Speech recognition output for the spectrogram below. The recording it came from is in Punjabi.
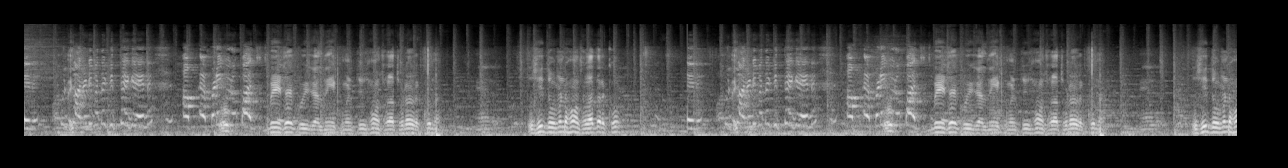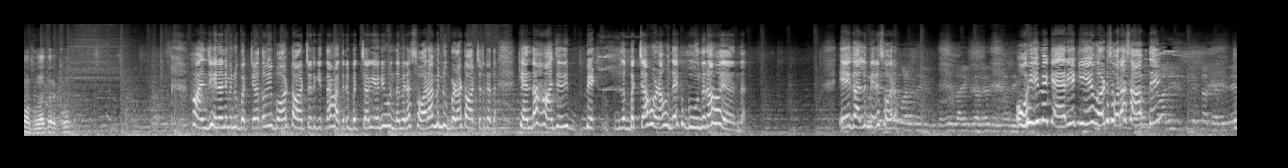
ਗਏ ਨੇ। ਹੁਣ ਸਾਨੂੰ ਨਹੀਂ ਪਤਾ ਕਿੱਥੇ ਗਏ ਨੇ। ਆਪ ਆਪਣੇ ਘਰੋਂ ਭੱਜ ਚੁੱਕੇ ਬੇਟਾ ਕੋਈ ਗੱਲ ਨਹੀਂ ਇੱਕ ਮਿੰਟ ਤੁਸੀਂ ਹੌਸਲਾ ਥੋੜਾ ਰੱਖੋ ਨਾ। ਤੁਸੀਂ 2 ਮਿੰਟ ਹੌਸਲਾ ਤਾਂ ਰੱਖੋ। ਨੇ ਹੁਣ ਸਾਨੂੰ ਨਹੀਂ ਪਤਾ ਕਿੱਥੇ ਗਏ ਨੇ। ਆਪ ਆਪਣੇ ਘਰੋਂ ਭੱਜ ਚੁੱਕੇ ਬੇਟਾ ਕੋਈ ਗੱਲ ਨਹੀਂ ਇੱਕ ਮਿੰਟ ਤੁਸੀਂ ਹੌਸਲਾ ਥੋੜਾ ਰੱਖੋ ਨਾ। ਤੁਸੀਂ 2 ਮਿੰਟ ਹੌਸਲਾ ਤਾਂ ਰੱਖੋ। ਹਾਂਜੀ ਇਹਨਾਂ ਨੇ ਮੈਨੂੰ ਬੱਚਿਆਂ ਤੋਂ ਵੀ ਬਹੁਤ ਟੌਰਚਰ ਕੀਤਾ। ਹਾਂ ਤੇਰੇ ਬੱਚਾ ਕਿਉਂ ਨਹੀਂ ਹੁੰਦਾ? ਮੇਰਾ ਸਹੁਰਾ ਮੈਨੂੰ ਬੜਾ ਟੌਰਚਰ ਕਰਦਾ। ਕਹਿੰਦਾ ਹਾਂ ਮਤਲਬ ਬੱਚਾ ਹੋਣਾ ਹੁੰਦਾ ਇੱਕ ਬੂੰਦ ਨਾ ਹੋ ਜਾਂਦਾ। ਇਹ ਗੱਲ ਮੇਰੇ ਸਹੁਰਾ ਉਹੀ ਮੈਂ ਕਹਿ ਰਹੀ ਹਾਂ ਕਿ ਇਹ ਵਰਡ ਸਹੁਰਾ ਸਾਹਿਬ ਦੇ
